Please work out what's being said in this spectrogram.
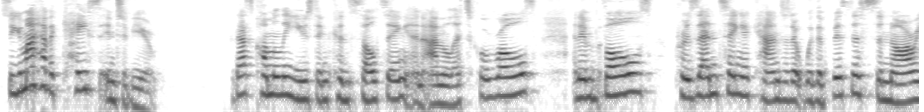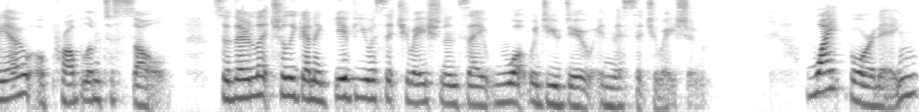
So you might have a case interview that's commonly used in consulting and analytical roles and involves presenting a candidate with a business scenario or problem to solve. So they're literally going to give you a situation and say, what would you do in this situation? Whiteboarding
